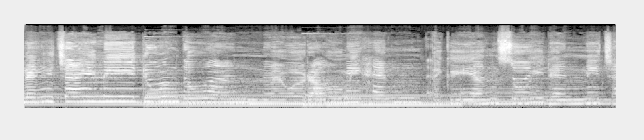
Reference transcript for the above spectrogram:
ในใจมีดวงตะวัน แม้ว่าเราไม่เห็น แต่ก็ยังสวยเด่นในใจ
